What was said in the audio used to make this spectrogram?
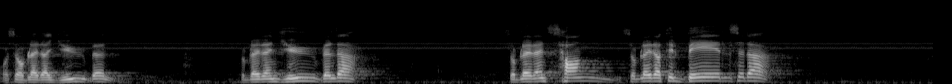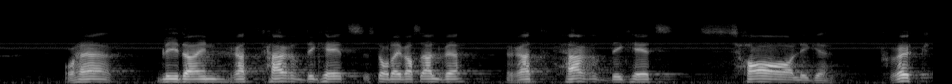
og så ble det jubel. Så ble det en jubel der. Så ble det en sang. Så ble det tilbedelse der. Og her blir det en rettferdighets, står det i vers 11, rettferdighetssalige frukt.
